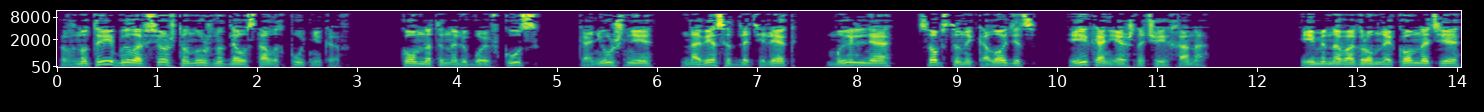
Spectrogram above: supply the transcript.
Внутри было все, что нужно для усталых путников. Комнаты на любой вкус, конюшни, навесы для телег, мыльня, собственный колодец и, конечно, чайхана. Именно в огромной комнате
